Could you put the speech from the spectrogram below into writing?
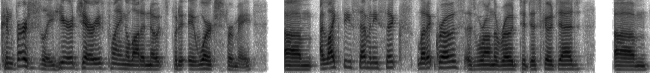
conversely, here Jerry's playing a lot of notes, but it, it works for me. Um, I like these 76 Let It Grows as we're on the road to Disco Dead. Um,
